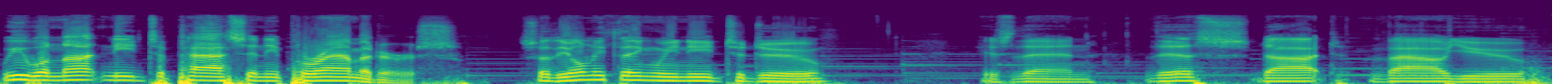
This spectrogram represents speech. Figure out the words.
We will not need to pass any parameters. So the only thing we need to do is then this dot value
